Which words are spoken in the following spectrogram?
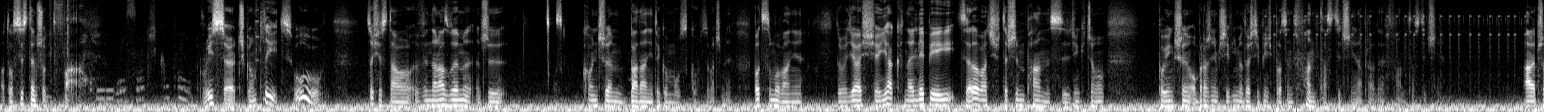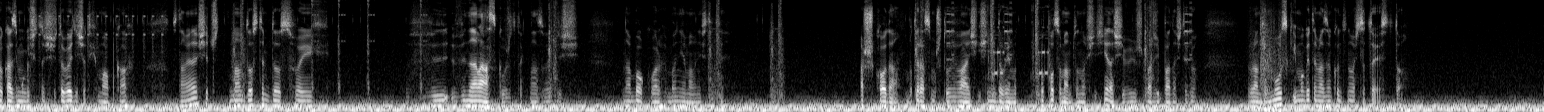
Oto System Shock 2. Research complete. Uuu. Co się stało? Wynalazłem, czy skończyłem badanie tego mózgu. Zobaczymy. Podsumowanie. Dowiedziałaś się, jak najlepiej celować w te szympansy, dzięki czemu powiększyłem obrażeniem się w nim o 25%. Fantastycznie, naprawdę, fantastycznie. Ale przy okazji mogę się coś dowiedzieć o tych mapkach. Zastanawiałem się, czy mam dostęp do swoich wy wynalazków, że to tak nazwę, gdzieś na boku, ale chyba nie mam niestety. A szkoda, bo teraz muszę to wywalić i się nie dowiem, bo po co mam to nosić? Nie da się już bardziej badać tego. Wygląda ten mózg i mogę tym razem kontynuować. Co to jest to?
